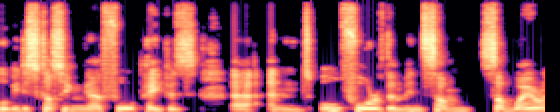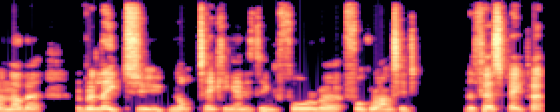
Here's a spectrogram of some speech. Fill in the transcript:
will be discussing uh, four papers, uh, and all four of them, in some some way or another, relate to not taking anything for uh, for granted. The first paper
